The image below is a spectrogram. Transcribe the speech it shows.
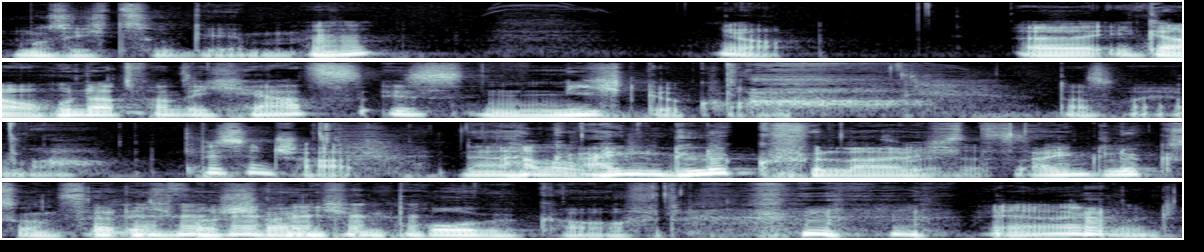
muss ich zugeben. Mhm. Äh, genau, 120 Hertz ist nicht gekommen. Das war ja mal ein bisschen schade. Na, Aber ein Glück vielleicht. So ein Glück, sonst hätte ich wahrscheinlich ein Pro gekauft. Ja, gut.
